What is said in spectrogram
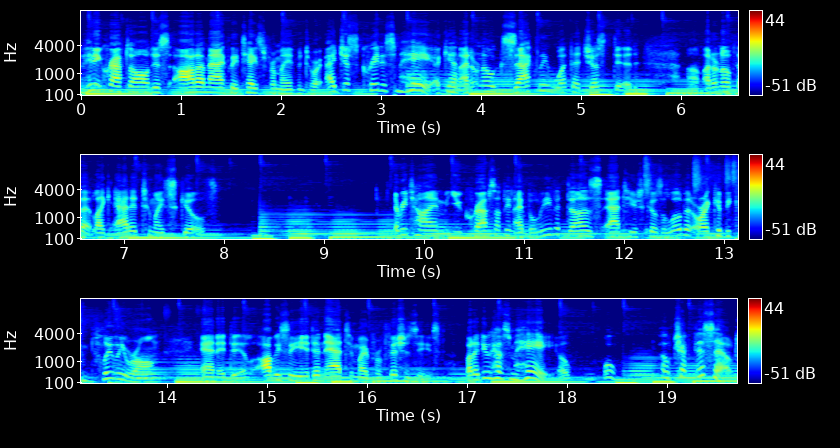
So hitting craft all just automatically takes it from my inventory. I just created some hay. Again, I don't know exactly what that just did. Um, I don't know if that like added to my skills. Every time you craft something, I believe it does add to your skills a little bit, or I could be completely wrong, and it obviously it didn't add to my proficiencies. But I do have some hay. Oh, oh, oh, check this out.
